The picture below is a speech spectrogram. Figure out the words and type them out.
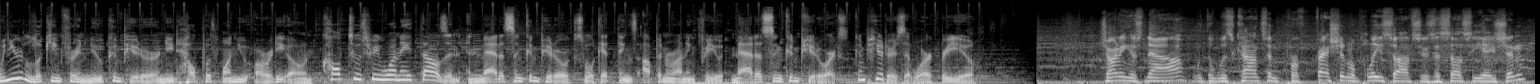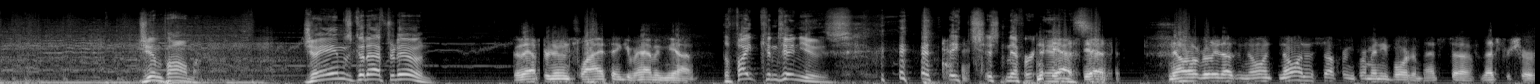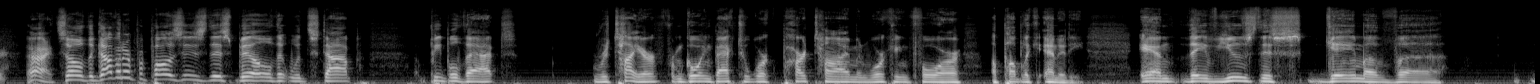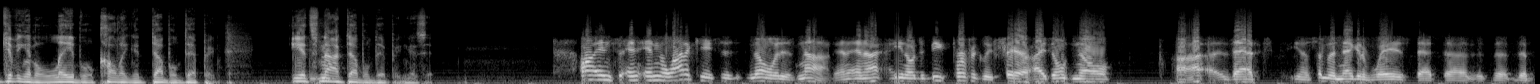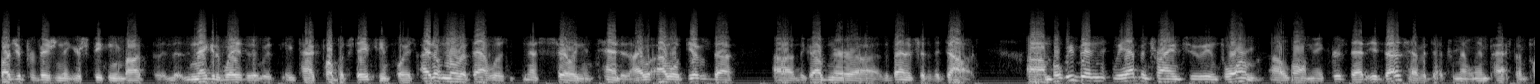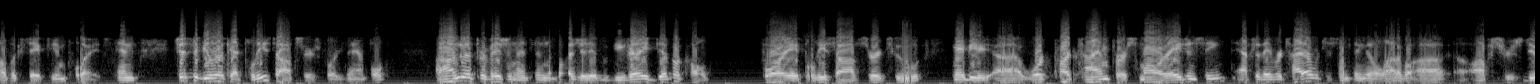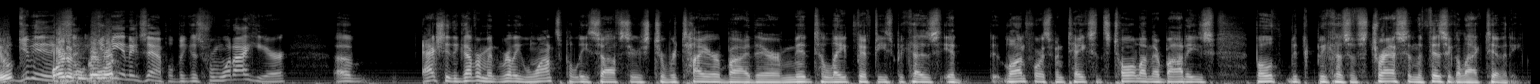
When you're looking for a new computer or need help with one you already own, call 231 8000 and Madison Computer Works will get things up and running for you. Madison Computer Works, computers that work for you. Joining us now with the Wisconsin Professional Police Officers Association, Jim Palmer. James, good afternoon. Good afternoon, Sly. Thank you for having me on. The fight continues. it just never ends. Yes, yes. No, it really doesn't. No one, no one is suffering from any boredom. That's, uh, that's for sure. All right. So the governor proposes this bill that would stop people that retire from going back to work part-time and working for a public entity. And they've used this game of uh, giving it a label, calling it double dipping. It's not double dipping, is it? Uh, in, in, in a lot of cases, no, it is not. And, and I, you know, to be perfectly fair, I don't know uh, that you know some of the negative ways that uh, the the budget provision that you're speaking about, the negative ways that it would impact public safety employees. I don't know that that was necessarily intended. I, I will give the uh, the governor uh, the benefit of the doubt. Um, but we've been we have been trying to inform uh, lawmakers that it does have a detrimental impact on public safety employees. And just if you look at police officers, for example, under the provision that's in the budget, it would be very difficult for a police officer to maybe uh, work part time for a smaller agency after they retire, which is something that a lot of uh, officers do. Give me an, give me an example, because from what I hear, uh, actually the government really wants police officers to retire by their mid to late 50s because it law enforcement takes its toll on their bodies, both because of stress and the physical activity.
